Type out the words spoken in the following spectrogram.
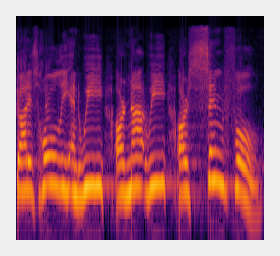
God is holy and we are not. We are sinful.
